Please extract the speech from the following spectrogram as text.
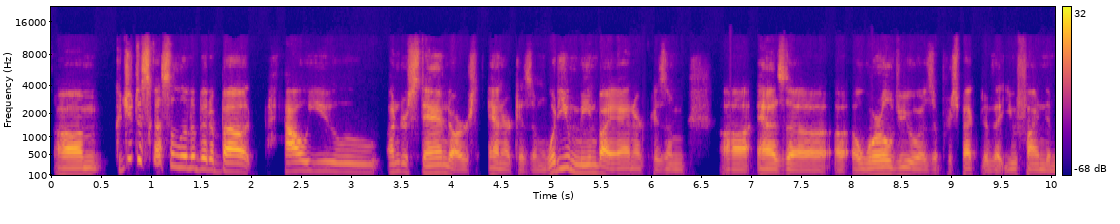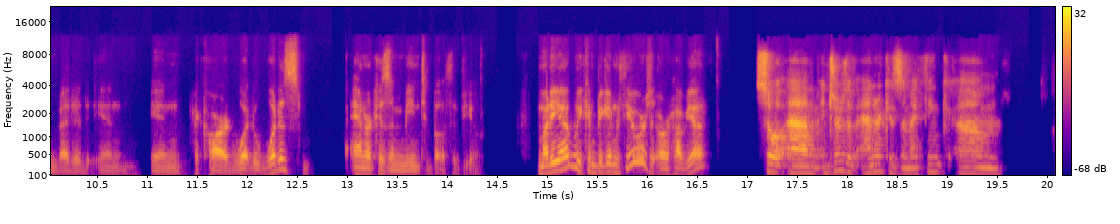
um, could you discuss a little bit about how you understand our anarchism? What do you mean by anarchism uh, as a, a worldview, as a perspective that you find embedded in in Picard? What what does anarchism mean to both of you? Maria, we can begin with you, or, or Javier. So, um, in terms of anarchism, I think um,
